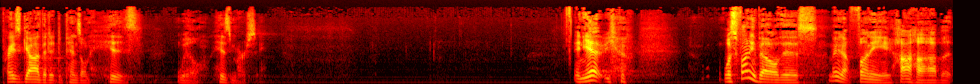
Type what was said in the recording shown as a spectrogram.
Praise God that it depends on his will, his mercy. And yet, what's funny about all this, maybe not funny, haha, but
